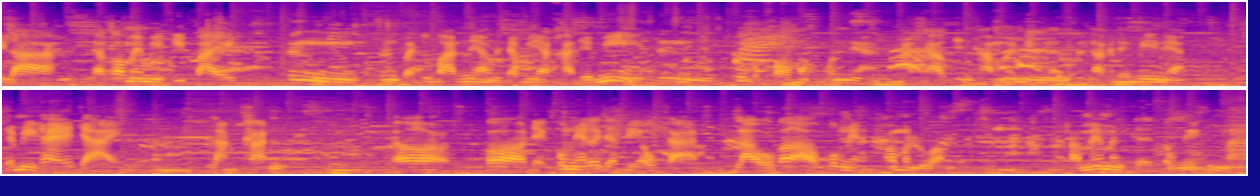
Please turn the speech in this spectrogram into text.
กีฬาแล้วก็ไม่มีที่ไป ซึ่งซึ่งปัจจุบันเนี่ยมันจะมีอะคาเดมี่ซึ่งผู้ปกครองบางคนเนี่ยหาเช้ากินค่ำไม่มีเงินซึ่งอะคาเดมี่เนี่ยจะมีค่าใช้จ่ายหลักพันอืมก็ ก็เด็กพวกนี้ก็จะเสียโอกาส เราก็เอาพวกนี้เข้ามารวมทำให้มันเกิดตรงนี้ขึ้นมา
